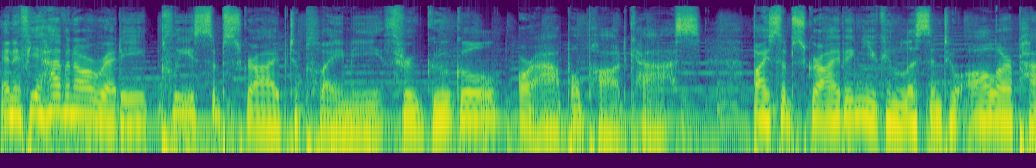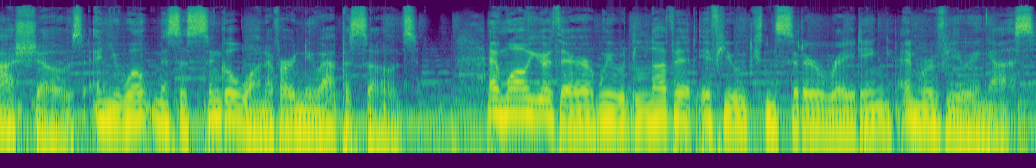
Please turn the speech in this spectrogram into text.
And if you haven't already, please subscribe to Play Me through Google or Apple Podcasts. By subscribing, you can listen to all our past shows and you won't miss a single one of our new episodes. And while you're there, we would love it if you would consider rating and reviewing us.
